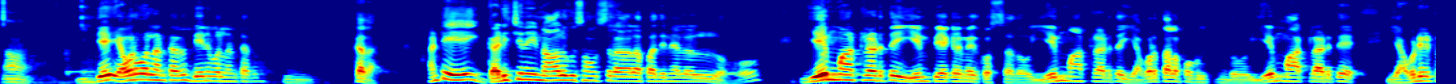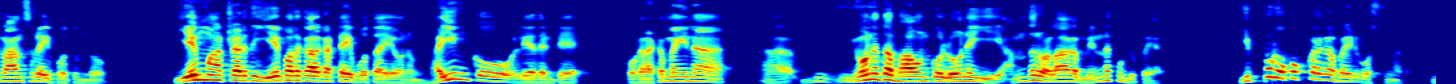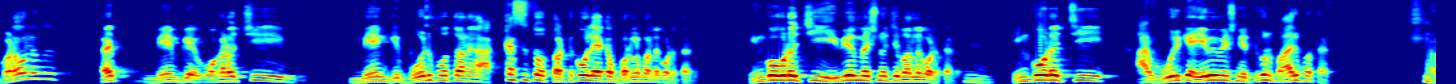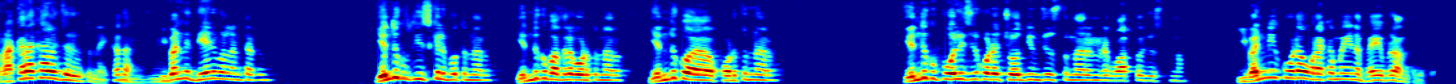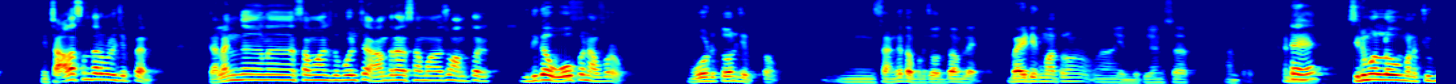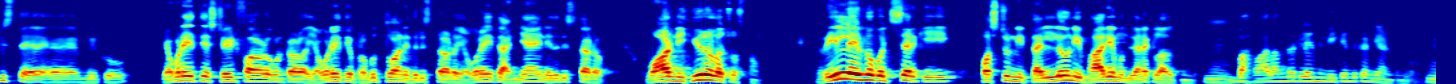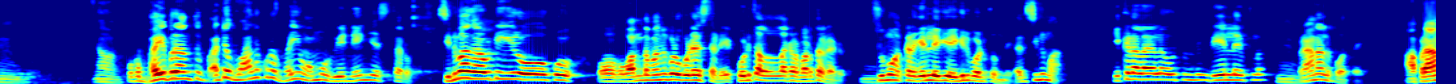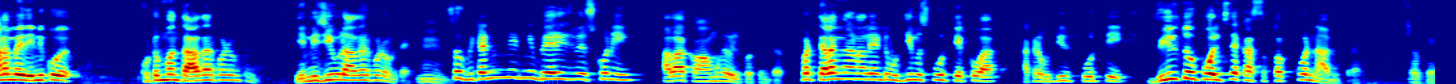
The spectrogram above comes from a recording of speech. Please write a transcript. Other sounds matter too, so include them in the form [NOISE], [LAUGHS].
ఇదే ఎవరి వల్ల అంటారు? దేని వల్ల అంటారు? కదా. అంటే గడిచిన ఈ నాలుగు సంవత్సరాల పది నెలల్లో ఏం మాట్లాడితే ఏం పీకల మీదకి వస్తుందో ఏం మాట్లాడితే ఎవరి తల పగులుతుందో ఏం మాట్లాడితే ఎవరికి ట్రాన్స్ఫర్ అయిపోతుందో ఏం మాట్లాడితే ఏ పథకాలు కట్ అయిపోతాయో అని భయంకో లేదంటే ఒక రకమైన న్యూనత భావంకో లోనయ్యి అందరూ అలాగ మిన్నకుండిపోయారు. ఇప్పుడు ఒక్కొక్కరుగా బయటకు వస్తున్నారు. గొడవలు అయ్ మేం గె- ఒకడొచ్చి మేం గె- ఓడిపోతాను అక్కసితో తట్టుకోలేక బుర్రల బర్ల కొడతాడు. ఇంకొకడు వచ్చి ఈవీఎం మెషిన్ వచ్చి బర్ల కొడతాడు. ఇంకోటి వచ్చి ఆ ఊరికే ఈవీఎం మెషిన్ ఎత్తుకుని పారిపోతాడు. [LAUGHS] రకరకాలు జరుగుతున్నాయి కదా. ఇవన్నీ దేని వల్ల అంటారు? ఎందుకు తీసుకెళ్ళిపోతున్నారు? ఎందుకు బదలు కొడుతున్నారు ఎందుకు కొడుతున్నారు? ఎందుకు పోలీసులు కూడా చోద్యం చూస్తున్నారు అనే వార్తలు చూస్తున్నాం? ఇవన్నీ కూడా ఒక రకమైన భయభ్రాంతులకి. నేను చాలా సందర్భాలు చెప్పాను. తెలంగాణ సమాజంతో పోలిస్తే ఆంధ్ర సమాజం అంత ఇదిగా ఓపెన్ అవ్వరు. ఓటుతోని చెప్తాం. సంగతి అప్పుడు చూద్దాంలే. బయటికి మాత్రం "ఆ, ఎందుకులేండి సార్? అంటారు. అంటే సినిమాల్లో మనకు చూపిస్తే మీకు ఎవడైతే స్ట్రైట్ ఫార్వర్డ్గా ఉంటాడో ఎవడైతే ప్రభుత్వాన్ని ఎదిరిస్తాడో ఎవరైతే అన్యాయాన్ని ఎదిరిస్తాడో వాడిని హీరోలో చూస్తాం. రియల్ లైఫ్లోకి వచ్చేసరికి ఫస్ట్ నీ తల్లిలో నీ భార్య ముందు వెనక్కి లాగుతుంది. బా వాళ్ళందరికీ లేని మీకెందుకండి అంటుంది. ఒక భయభ్రాంతి అంటే వాళ్ళకు కూడా భయం అమ్మో వీడిని ఏం చేస్తారు? సినిమా కాబట్టి హీరో ఒక వంద మంది కూడా కొడేస్తాడు కొడితే అలా అక్కడ పడతాడు సుమో అక్కడికి వెళ్ళి ఎగి- ఎగిరి పడుతుంది. అది సినిమా. ఇక్కడ అలా ఎలా అవుతుంది? రియల్ లైఫ్లో? ప్రాణాలు పోతాయి. ఆ ప్రాణం మీద ఎన్ని కుటుంబంతో ఆధారపడి ఉంటుంది. ఎన్ని జీవులు ఆధారపడి ఉంటాయి. సో వీటన్నిటిని బేరీజ్ వేసుకొని అలా కామ్గా వెళ్ళిపోతుంటారు. బట్ తెలంగాణలో ఏంటి ఉద్యమ స్ఫూర్తి ఎక్కువ? అక్కడ ఉద్యమ స్ఫూర్తి వీళ్ళతో పోల్చితే కాస్త తక్కువ నా అభిప్రాయం. ఓకే.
